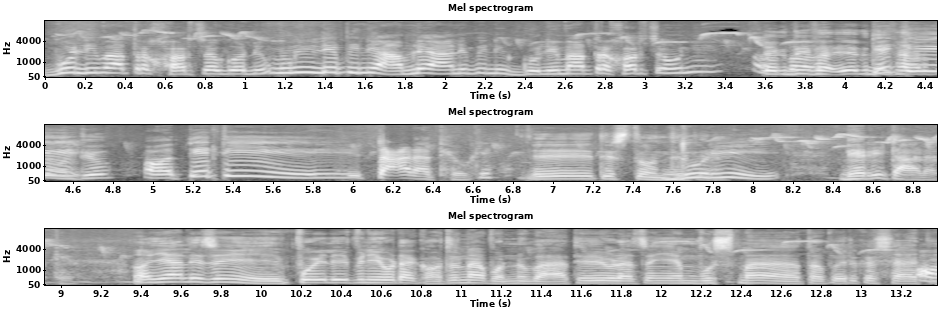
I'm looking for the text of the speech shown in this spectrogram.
गोली मात्र खर्च गर्ने उनले पनि हामीले हाने पनि गोली मात्र खर्च हुने। त्यति टाढा थियो कि? ए त्यस्तो हुन्थ्यो दूरी धेरै टाढा थियो। यहाँले चाहिँ पहिले पनि एउटा घटना भन्नुभएको थियो एउटा चाहिँ एम्बुसमा तपाईँहरूको साथी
